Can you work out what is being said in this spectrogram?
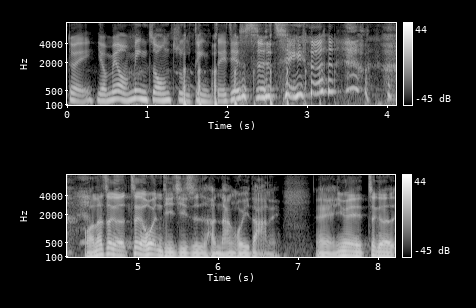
对，有没有命中注定这件事情？哇，那这个这个问题其实很难回答呢，哎，因为这个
